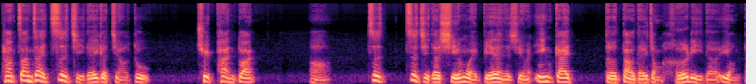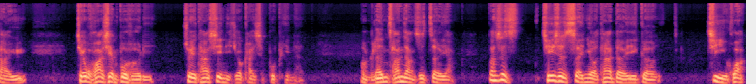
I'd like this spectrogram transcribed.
他站在自己的一个角度去判断啊，自自己的行为、别人的行为应该得到的一种合理的一种待遇，结果发现不合理，所以他心里就开始不平衡。哦，人常常是这样。但是其实神有他的一个计划，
